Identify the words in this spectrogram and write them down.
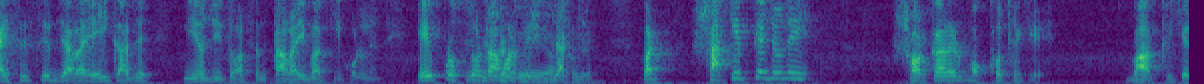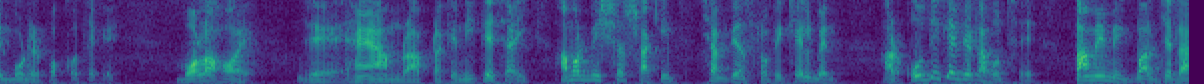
আইসিসির যারা এই কাজে নিয়োজিত আছেন তারাই বা কি করলেন? এই প্রশ্নটা আমার বেশি যাচ্ছে। বাট সাকিবকে যদি সরকারের পক্ষ থেকে বা ক্রিকেট বোর্ডের পক্ষ থেকে বলা হয় যে হ্যাঁ আমরা আপনাকে নিতে চাই। আমার বিশ্বাস সাকিব চ্যাম্পিয়ন্স ট্রফি খেলবেন। আর ওদিকে যেটা হচ্ছে তামিম ইকবাল যেটা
